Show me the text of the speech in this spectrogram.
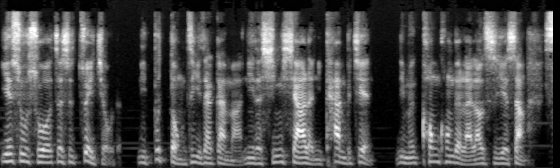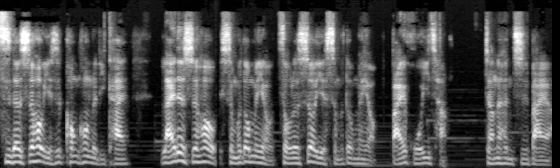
耶稣说，这是醉酒的。你不懂自己在干嘛，你的心瞎了，你看不见。你们空空的来到世界上，死的时候也是空空的离开，来的时候什么都没有，走的时候也什么都没有，白活一场。讲得很直白啊，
